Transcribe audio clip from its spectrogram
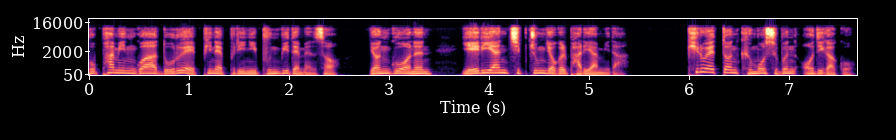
도파민과 노르에피네프린이 분비되면서 연구원은 예리한 집중력을 발휘합니다. 필요했던 그 모습은 어디 가고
